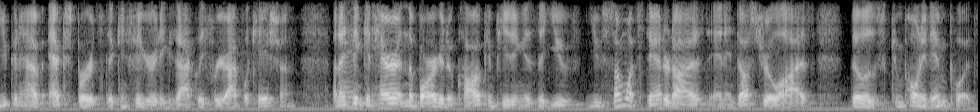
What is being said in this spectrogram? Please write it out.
you can have experts that configure it exactly for your application. And right. I think inherent in the bargain of cloud computing is that you've, you've somewhat standardized and industrialized those component inputs.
